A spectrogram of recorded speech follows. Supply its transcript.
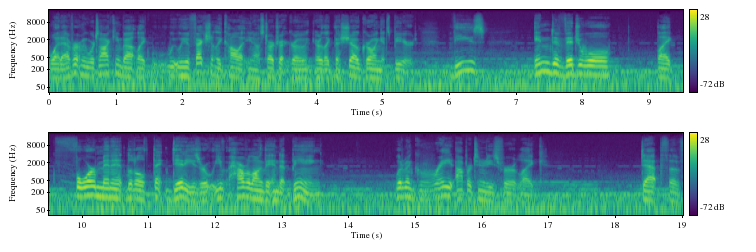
whatever. I mean, we're talking about like we, we affectionately call it, you know, Star Trek growing or like the show growing its beard. these individual like four minute little th- ditties or ev- however long they end up being would have been great opportunities for like depth of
